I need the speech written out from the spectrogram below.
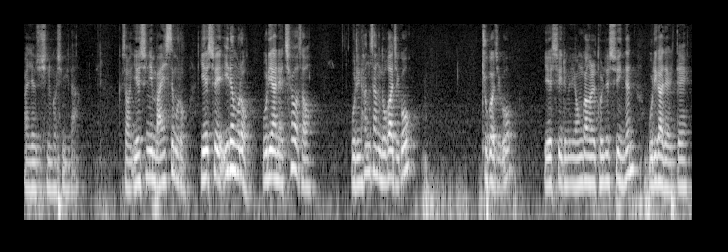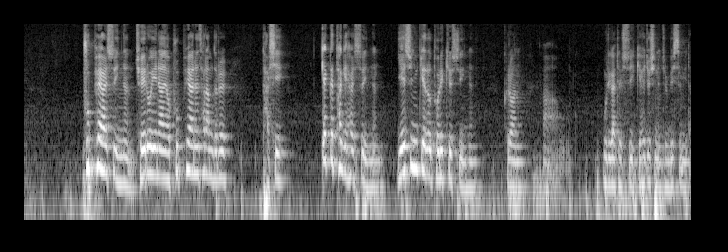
알려주시는 것입니다. 그래서 예수님 말씀으로 예수의 이름으로 우리 안에 채워서 우리는 항상 녹아지고 죽어지고 예수 이름의 영광을 돌릴 수 있는 우리가 될 때 부패할 수 있는 죄로 인하여 부패하는 사람들을 다시 깨끗하게 할 수 있는 예수님께로 돌이킬 수 있는 그런 아, 우리가 될 수 있게 해주시는 줄 믿습니다.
